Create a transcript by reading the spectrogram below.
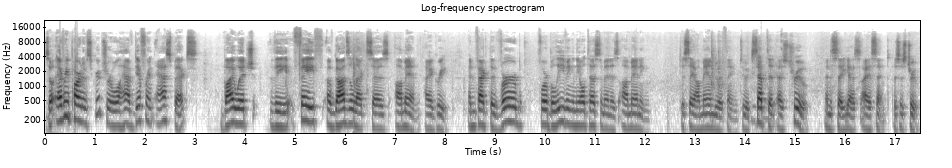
So every part of Scripture will have different aspects by which the faith of God's elect says, Amen. I agree. In fact, the verb for believing in the Old Testament is amening, to say amen to a thing, to accept it as true, and to say, Yes, I assent. This is true.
